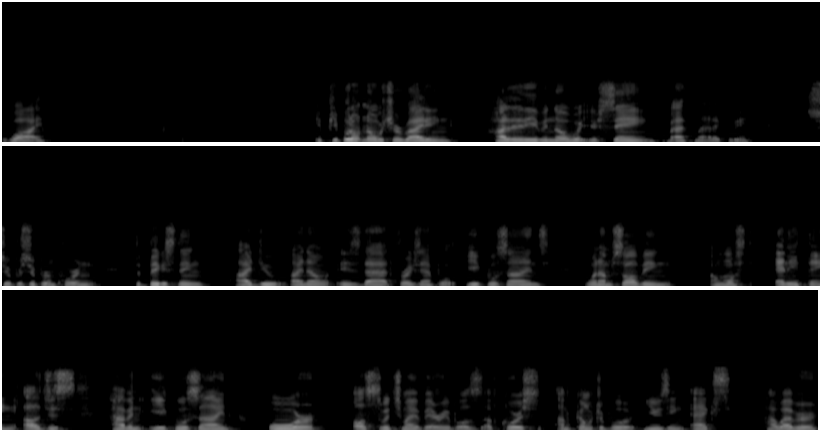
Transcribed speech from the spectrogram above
why? If people don't know what you're writing, how do they even know what you're saying mathematically? Super super important. The biggest thing I do I know is that for example, equal signs when I'm solving almost anything, I'll just have an equal sign or I'll switch my variables. Of course, I'm comfortable using x. However,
